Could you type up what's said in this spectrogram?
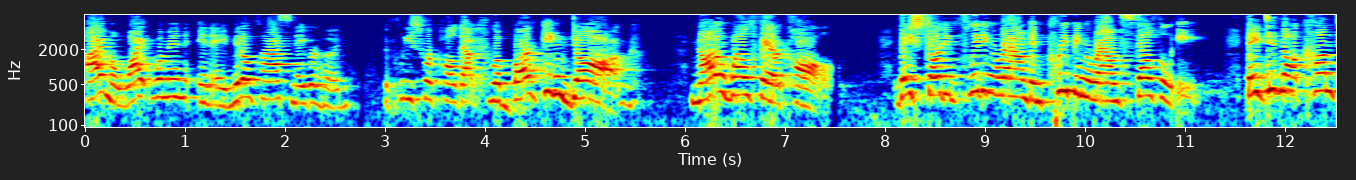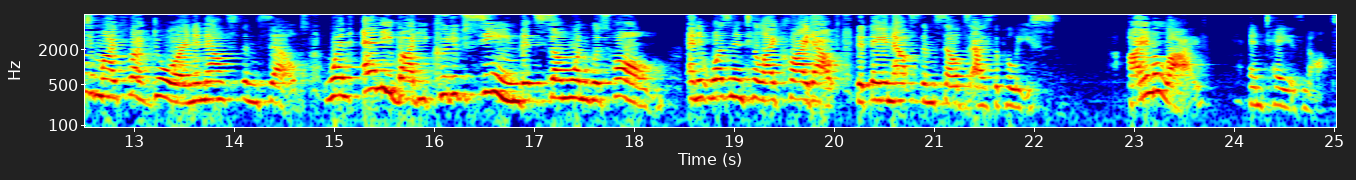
I am a white woman in a middle class neighborhood. The police were called out to a barking dog, not a welfare call. They started flitting around and creeping around stealthily. They did not come to my front door and announce themselves when anybody could have seen that someone was home. And it wasn't until I cried out that they announced themselves as the police. I am alive, and Tay is not.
